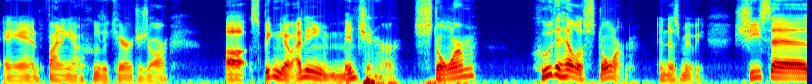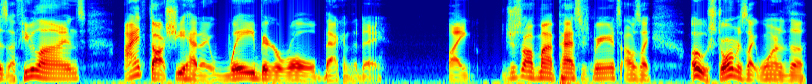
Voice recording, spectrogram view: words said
and finding out who the characters are. Uh, speaking of, I didn't even mention her. Storm. Who the hell is Storm in this movie? She says a few lines. I thought she had a way bigger role back in the day. Like just off my past experience, I was like, oh, Storm is like one of the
